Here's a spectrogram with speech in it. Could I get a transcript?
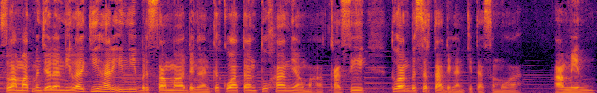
Selamat menjalani lagi hari ini bersama dengan kekuatan Tuhan yang Maha Kasih. Tuhan beserta dengan kita semua. Amin.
